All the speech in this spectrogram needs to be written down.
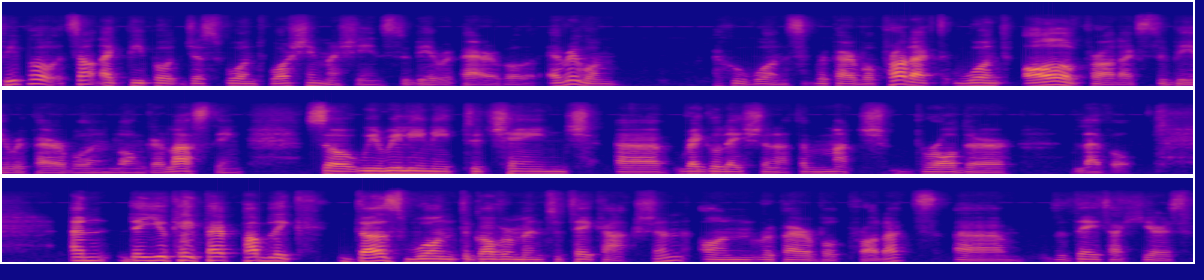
people, it's not like people just want washing machines to be repairable. Everyone who wants repairable product want all products to be repairable and longer lasting. So we really need to change uh, regulation at a much broader level. And the UK public does want the government to take action on repairable products. Um, the data here is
